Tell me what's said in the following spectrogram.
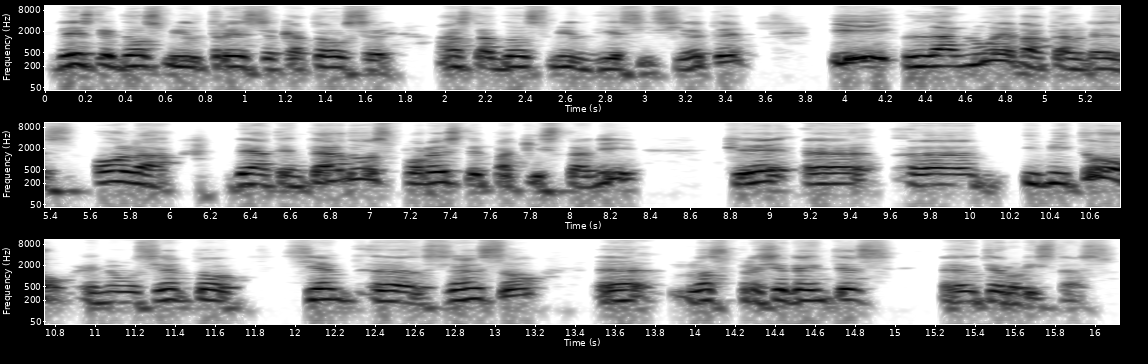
desde 2013-14 hasta 2017 y la nueva tal vez ola de atentados por este pakistaní que eh, eh, imitó en un cierto uh, senso los precedentes terroristas.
